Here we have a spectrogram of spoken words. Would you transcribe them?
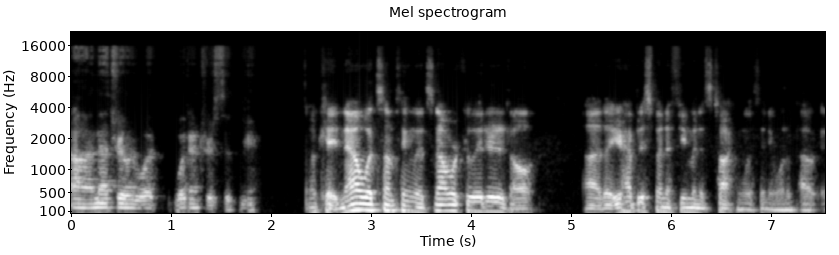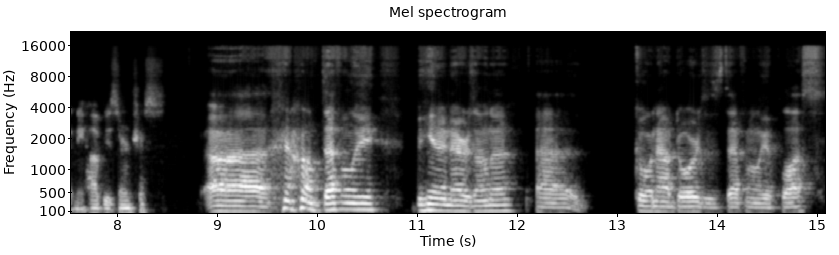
uh, and that's really what what interested me. Okay now what's something that's not work related at all uh, that you're happy to spend a few minutes talking with anyone about any hobbies or interests? Uh, I'll definitely being in Arizona, uh, going outdoors is definitely a plus.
